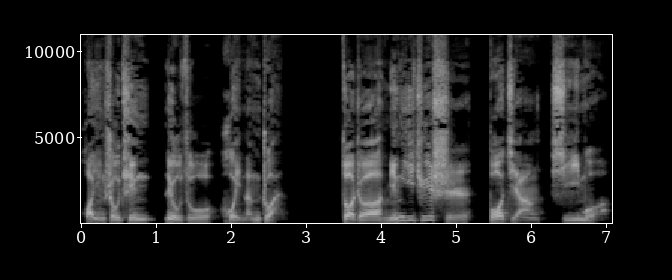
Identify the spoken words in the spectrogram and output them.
欢迎收听《六祖慧能传》，作者名医居士播讲。西莫。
